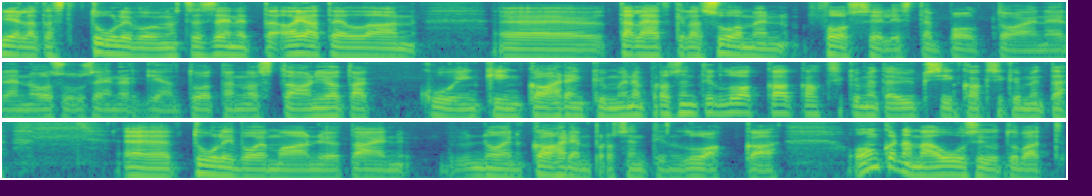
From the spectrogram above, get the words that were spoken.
vielä tästä tuulivoimasta sen, että ajatellaan ö, tällä hetkellä Suomen fossiilisten polttoaineiden osuus energiantuotannosta on jotakuinkin 20 prosentin luokkaa, 21, 20 ö, tuulivoima on jotain noin 2 prosentin luokkaa. Onko nämä uusiutuvat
